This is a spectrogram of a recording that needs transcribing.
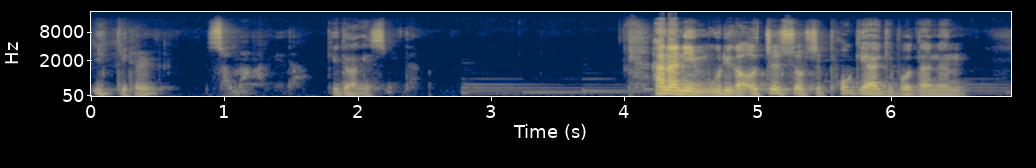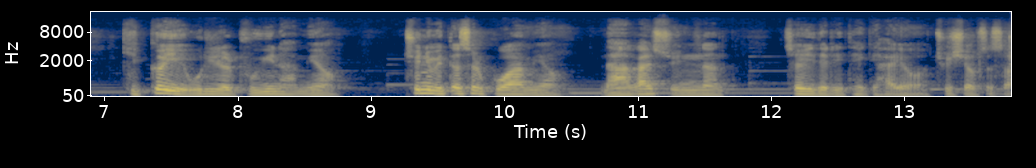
있기를 소망합니다. 기도하겠습니다. 하나님, 우리가 어쩔 수 없이 포기하기보다는 기꺼이 우리를 부인하며 주님의 뜻을 구하며 나아갈 수 있는 저희들이 되게 하여 주시옵소서.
